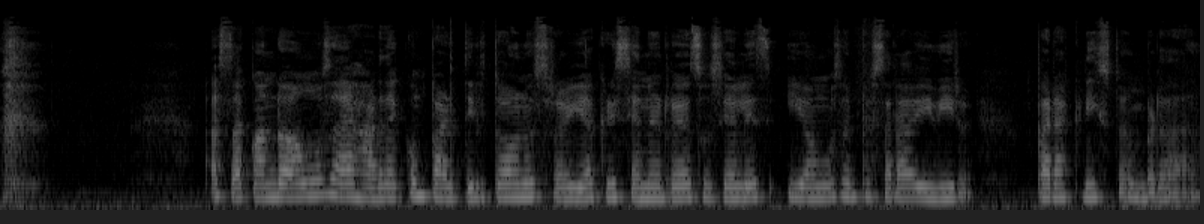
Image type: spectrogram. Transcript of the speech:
¿Hasta cuándo vamos a dejar de compartir toda nuestra vida cristiana en redes sociales y vamos a empezar a vivir para Cristo en verdad?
